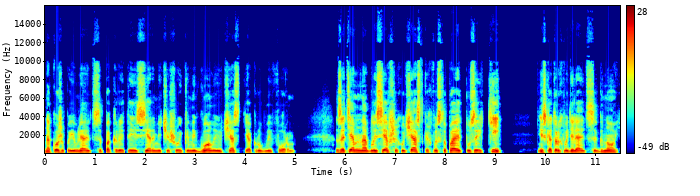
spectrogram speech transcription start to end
На коже появляются покрытые серыми чешуйками голые участки округлой формы. Затем на облысевших участках выступают пузырьки, из которых выделяется гной.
